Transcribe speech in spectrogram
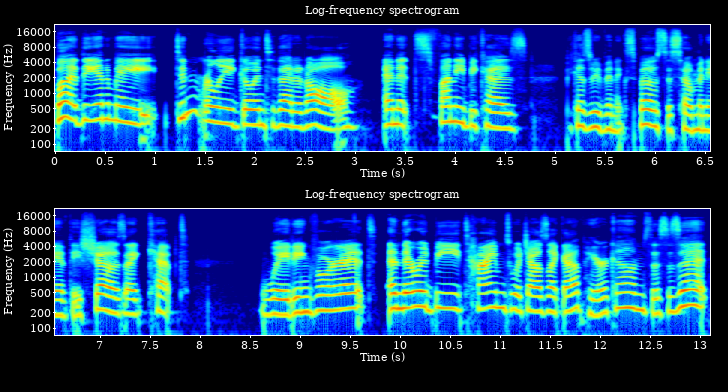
but the anime didn't really go into that at all. And it's funny because because we've been exposed to so many of these shows, I kept waiting for it. And there would be times which I was like, up, oh, here it comes. This is it.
